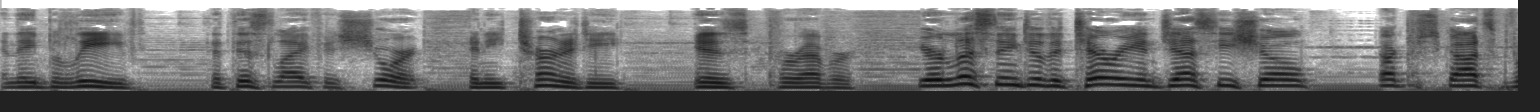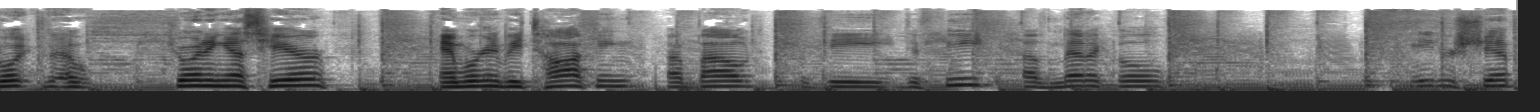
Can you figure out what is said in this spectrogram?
and they believed that this life is short and eternity is forever. You're listening to the Terry and Jesse Show. Dr. Scott's vo- uh, joining us here, and we're going to be talking about the defeat of medical leadership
